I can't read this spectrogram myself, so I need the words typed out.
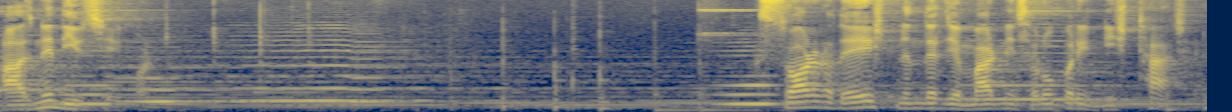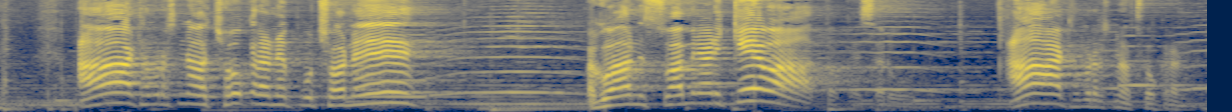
આજને દિવસે પણ. સ્વર્ગ દેશની અંદર જે મારની સર્વોપરી નિષ્ઠા છે. આઠ વર્ષના છોકરાને પૂછો ને, ભગવાન સ્વામિનારાયણ કેવા તો કે સર્વ આઠ વર્ષના છોકરાને.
